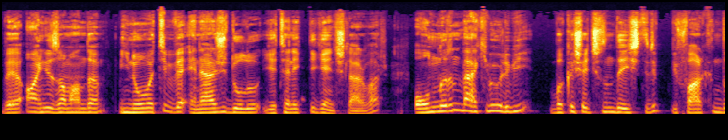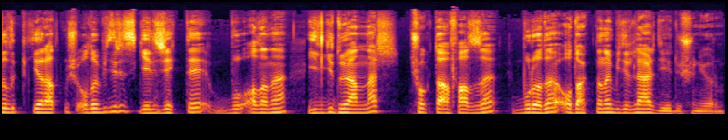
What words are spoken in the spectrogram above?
ve aynı zamanda inovatif ve enerji dolu yetenekli gençler var. Onların belki böyle bir bakış açısını değiştirip bir farkındalık yaratmış olabiliriz. Gelecekte bu alana ilgi duyanlar çok daha fazla burada odaklanabilirler diye düşünüyorum.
